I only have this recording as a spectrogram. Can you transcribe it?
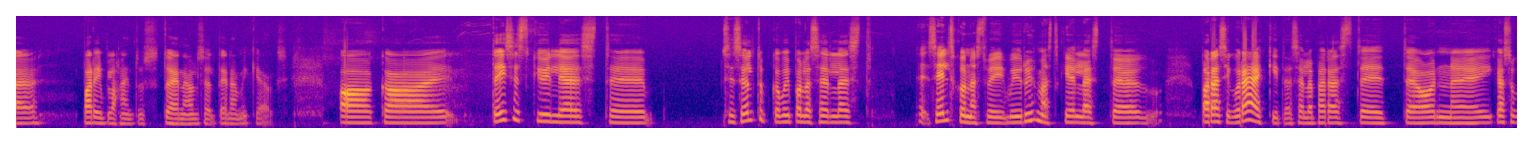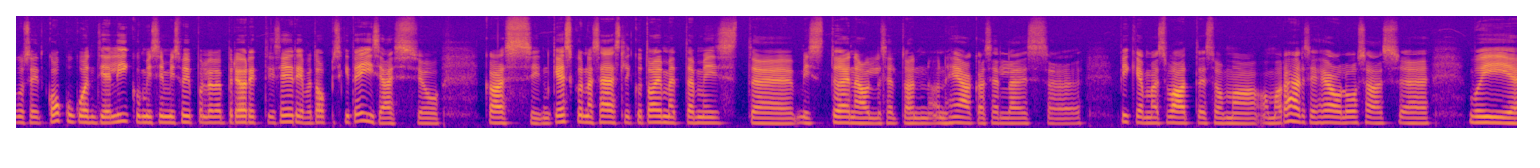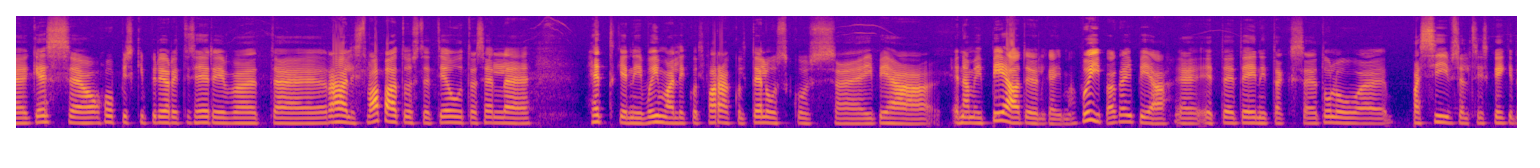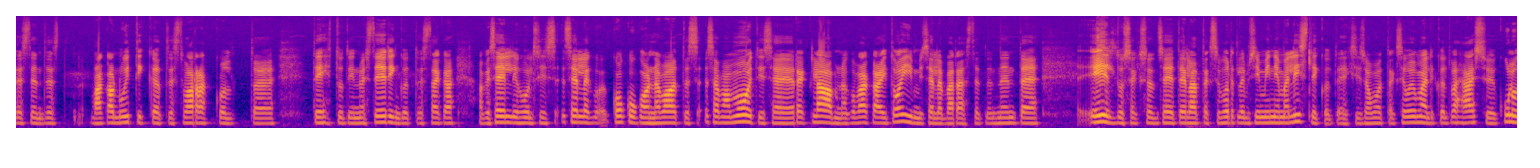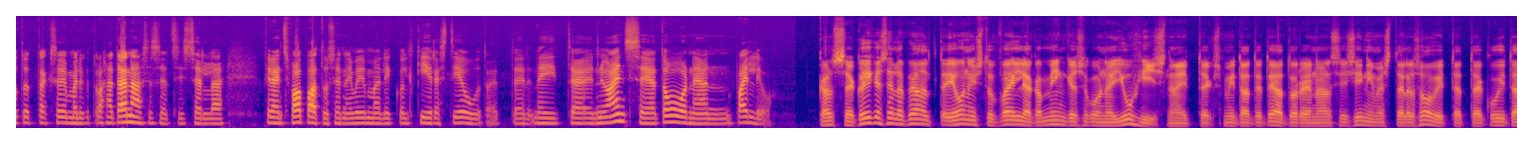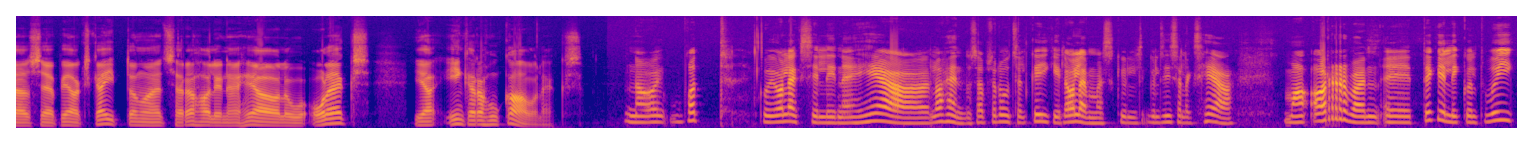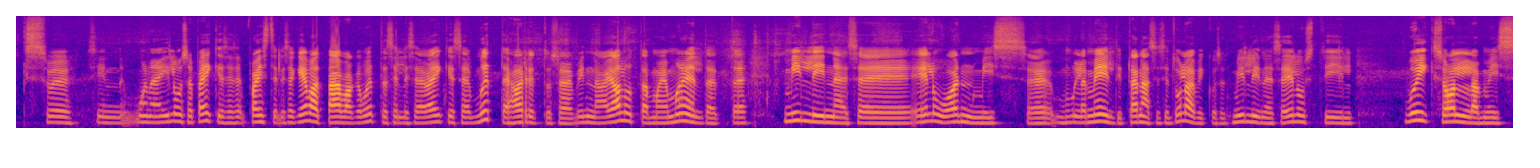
parim lahendus tõenäoliselt enamike jaoks. aga teisest küljest eh, see sõltub ka võib-olla sellest seltskonnast või, või rühmast, kellest eh, parasjagu rääkida, sellepärast et on eh, igasuguseid kogukondi ja liikumisi, mis võib-olla prioritiseerivad hoopiski teisi asju, kas siin keskkonnasäästlikku toimetamist, mis tõenäoliselt on, on hea ka selles pikemas vaates oma, oma rahalise heaolu osas või kes hoopiski prioritiseerivad äh, rahalist vabadust, et jõuda selle hetkeni võimalikult varakult elus, kus äh, ei pea, enam ei pea tööl käima, võib, aga ei pea, et teenitaks tulu äh, passiivselt siis kõikidest nendest väga nutikatest varakult äh, tehtud investeeringutest, aga, aga sel juhul siis selle kogukonna vaates samamoodi see reklaam nagu väga ei toimi, sellepärast et nende eelduseks on see, et elatakse võrdlemisi minimalistlikult, ehk siis omatakse võimalikult vähe asju ja kulutatakse võimalikult vähe tänases, et siis selle finantsvabaduseni võimalikult kiiresti jõuda, et neid äh, nüansse ja toone on palju kas kõige selle pealt joonistub välja ka mingisugune juhis näiteks, mida te teadurina siis inimestele soovitate, kuidas peaks käituma, et see rahaline heaolu oleks ja hingerahu ka oleks? no vot, kui oleks selline hea lahendus absoluutselt kõigile olemas, küll, küll siis oleks hea ma arvan, et tegelikult võiks äh, siin mõne ilusa päikesepaistelise kevadpäevaga võtta sellise väikese mõtteharjutuse, minna jalutama ja mõelda, et äh, milline see elu on, mis äh, mulle meeldib tänases ja tulevikus, et milline see elustiil võiks olla, mis,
